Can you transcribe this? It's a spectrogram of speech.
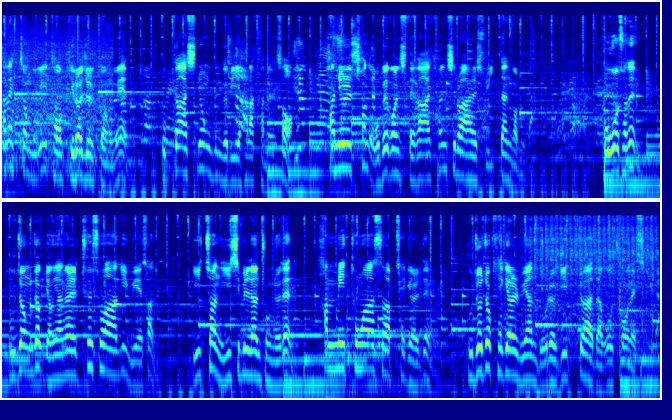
탄핵 정국이 더 길어질 경우엔 국가 신용 등급이 하락하면서 환율 1,500원 시대가 현실화할 수 있다는 겁니다. 보고서는 부정적 영향을 최소화하기 위해선 2021년 종료된 한미 통화 수합 체결 등 구조적 해결을 위한 노력이 필요하다고 조언했습니다.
